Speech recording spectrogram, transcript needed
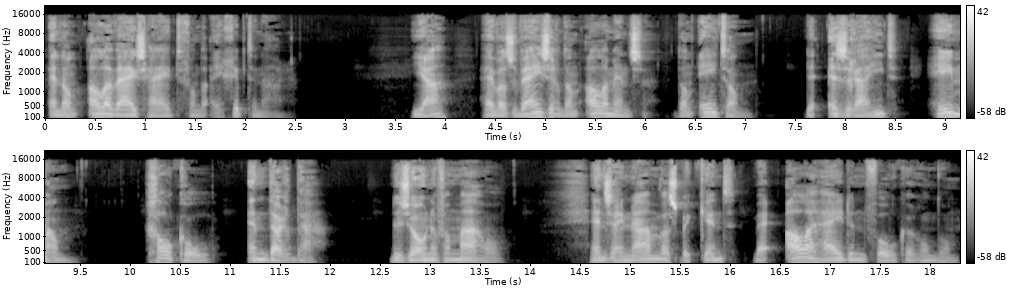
en dan alle wijsheid van de Egyptenaren. Ja, hij was wijzer dan alle mensen, dan Ethan, de Ezrahiet, Heman, Galkol en Darda, de zonen van Mahol. En zijn naam was bekend bij alle heidenvolken rondom.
